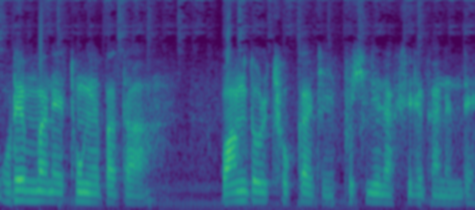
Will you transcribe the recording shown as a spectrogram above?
오랜만에 동해바다 왕돌초까지 부시리 낚시를 가는데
